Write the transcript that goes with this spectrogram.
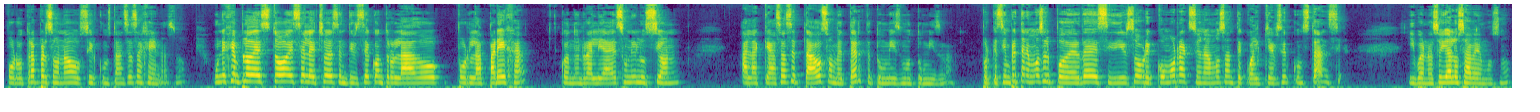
por otra persona o circunstancias ajenas. Un ejemplo de esto es el hecho de sentirse controlado por la pareja cuando en realidad es una ilusión a la que has aceptado someterte tú mismo, tú misma porque siempre tenemos el poder de decidir sobre cómo reaccionamos ante cualquier circunstancia. Y bueno, eso ya lo sabemos, ¿no?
